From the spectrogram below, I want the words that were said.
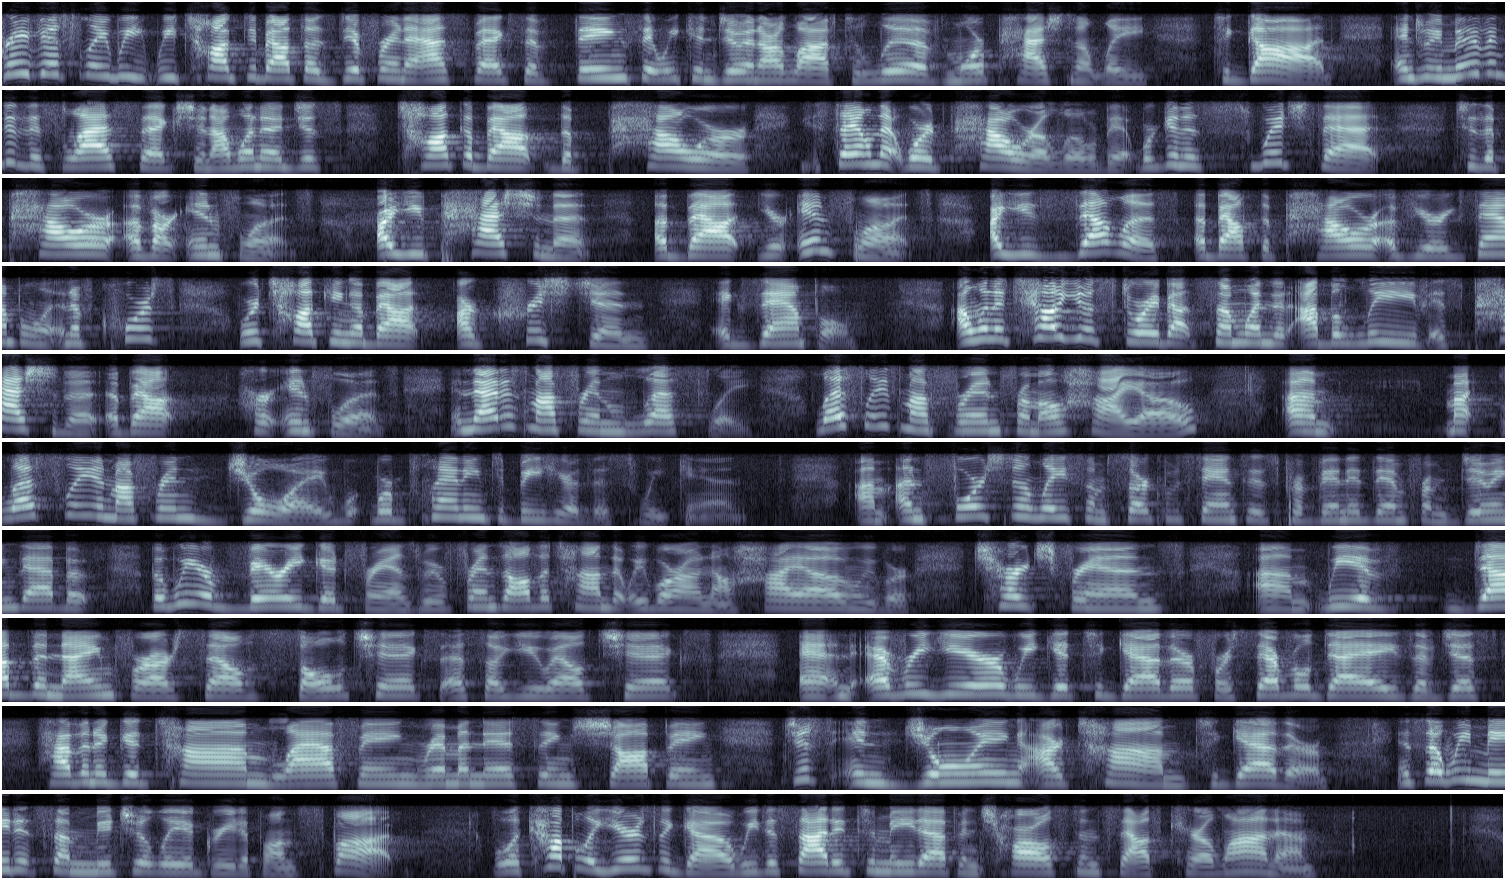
Previously, we, we talked about those different aspects of things that we can do in our life to live more passionately to God. And we move into this last section, I want to just talk about the power, stay on that word power a little bit. We're going to switch that to the power of our influence. Are you passionate about your influence? Are you zealous about the power of your example? And of course, we're talking about our Christian example. I want to tell you a story about someone that I believe is passionate about her influence, and that is my friend Leslie. Leslie is my friend from Ohio. Um, my, Leslie and my friend Joy were planning to be here this weekend. Um, unfortunately, some circumstances prevented them from doing that, but, but we are very good friends. We were friends all the time that we were in Ohio, and we were church friends. Um, we have dubbed the name for ourselves Soul Chicks, S O U L Chicks. And every year we get together for several days of just having a good time, laughing, reminiscing, shopping, just enjoying our time together. And so we meet at some mutually agreed upon spot. Well, a couple of years ago, we decided to meet up in Charleston, South Carolina.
